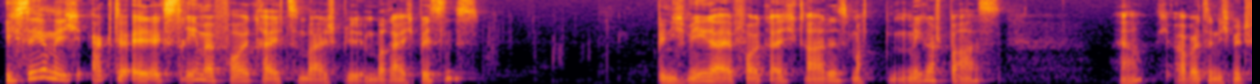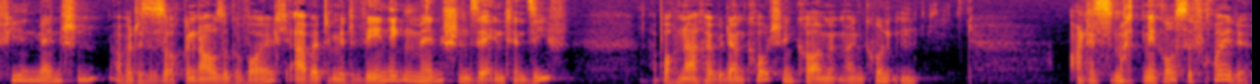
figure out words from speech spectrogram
Ich sehe mich aktuell extrem erfolgreich, zum Beispiel im Bereich Business. Bin ich mega erfolgreich gerade, es macht mega Spaß. Ja, ich arbeite nicht mit vielen Menschen, aber das ist auch genauso gewollt. Ich arbeite mit wenigen Menschen sehr intensiv habe auch nachher wieder einen Coaching-Call mit meinen Kunden. Und es macht mir große Freude.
